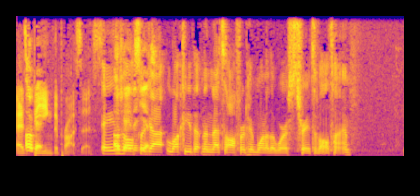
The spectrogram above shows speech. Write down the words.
as Okay. being the process. Ainge Okay, also yes. got lucky that the Nets offered him one of the worst trades of all time.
